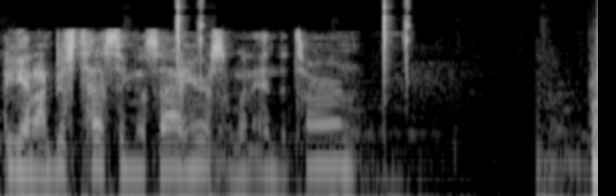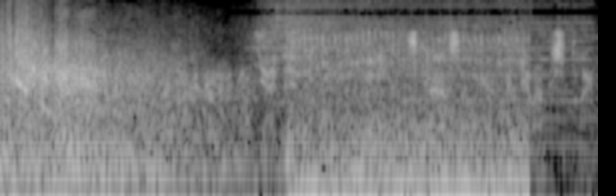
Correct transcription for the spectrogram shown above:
Again, I'm just testing this out here, so I'm going to end the turn. Yeah, I didn't move any of these guys here. Again, I'm just playing.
